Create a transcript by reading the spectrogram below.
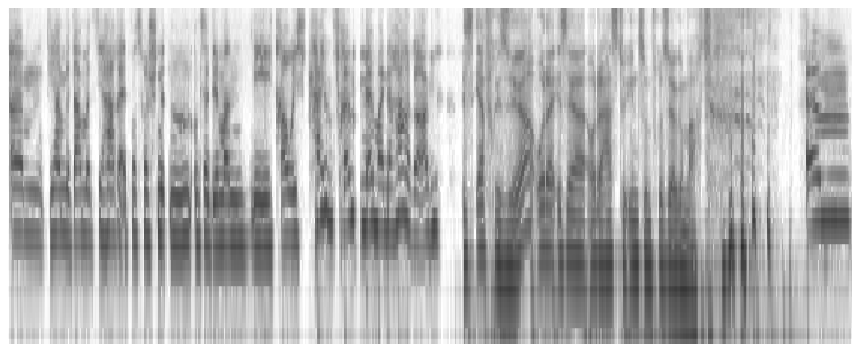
Ähm, die haben mir damals die Haare etwas verschnitten und seitdem man, nee, traue ich keinem Fremden mehr meine Haare an. Ist er Friseur oder ist er oder hast du ihn zum Friseur gemacht? Ähm,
